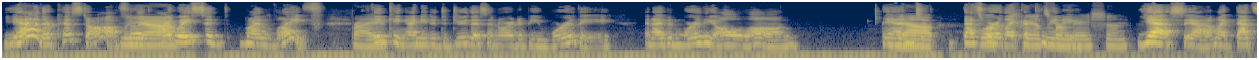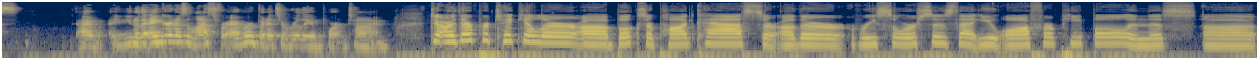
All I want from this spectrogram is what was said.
yeah they're pissed off yeah. Like, i wasted my life right. thinking i needed to do this in order to be worthy and i've been worthy all along and yeah. that's what where like a community yes yeah i'm like that's I, you know, the anger doesn't last forever, but it's a really important time. Do, are there particular uh, books or podcasts or other resources that you offer people in this uh,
